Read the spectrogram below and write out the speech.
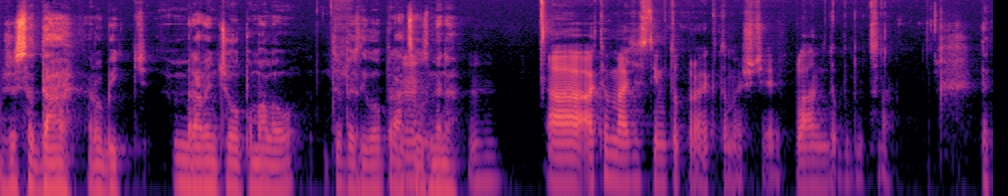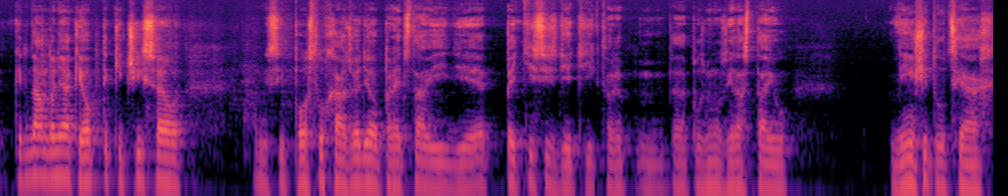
že sa dá robiť mravenčovou pomalou, trpezlivou prácou mm. zmena. Mm. A aké máte s týmto projektom ešte plány do budúcna? Tak keď dám do nejakej optiky čísel, aby si poslucháč vedel predstaviť, je 5000 detí, ktoré mm, teda plus minus vyrastajú v inštitúciách, e,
